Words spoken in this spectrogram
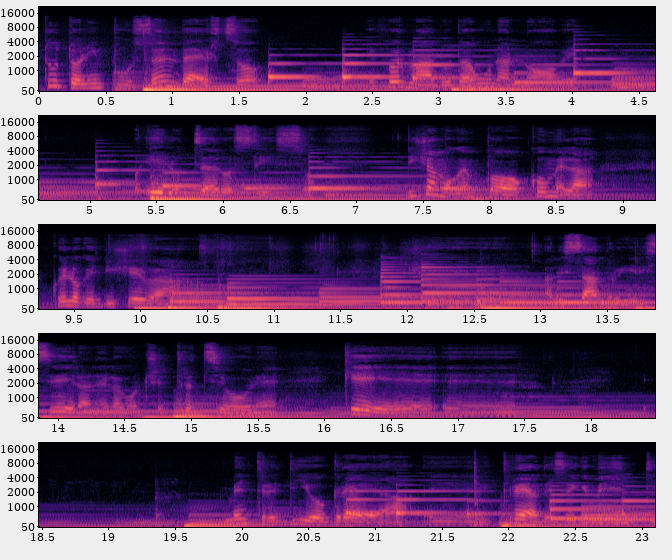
Tutto l'impulso inverso è formato da 1 a 9 e lo zero stesso. Diciamo che è un po' come la, quello che diceva Alessandro ieri sera nella concentrazione che eh, mentre Dio crea, eh, crea dei segmenti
